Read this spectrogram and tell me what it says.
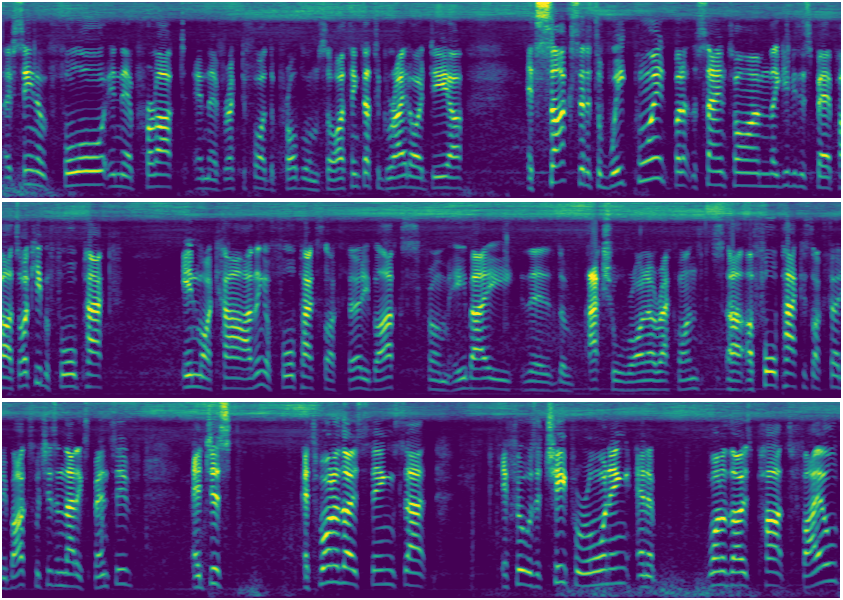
They've seen a flaw in their product and they've rectified the problem. So I think that's a great idea. It sucks that it's a weak point, but at the same time, they give you the spare parts. I keep a four pack in my car. I think a four pack's like 30 bucks from eBay, the, the actual Rhino rack ones. Uh, a four pack is like 30 bucks, which isn't that expensive. It just, it's one of those things that if it was a cheaper awning and it one of those parts failed,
